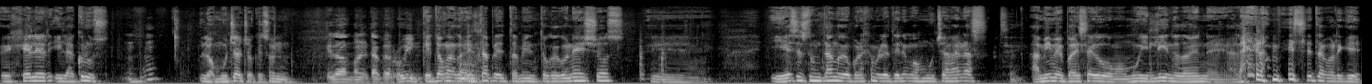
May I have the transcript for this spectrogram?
eh, Heller y La Cruz. Los muchachos que son. Que tocan con el tape Rubín. que tocan, el tape también toca con ellos. eh, y ese es un tango que, por ejemplo, le tenemos muchas ganas. Sí. A mí me parece algo como muy lindo también eh, a la gran meseta porque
